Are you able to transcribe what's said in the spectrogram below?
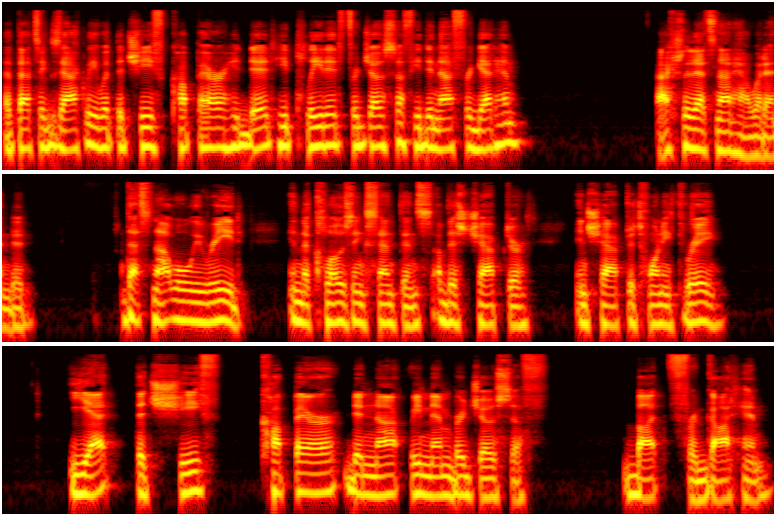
that that's exactly what the chief cupbearer he did? He pleaded for Joseph. He did not forget him. Actually, that's not how it ended. That's not what we read in the closing sentence of this chapter in chapter 23. Yet the chief cupbearer did not remember Joseph, but forgot him.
